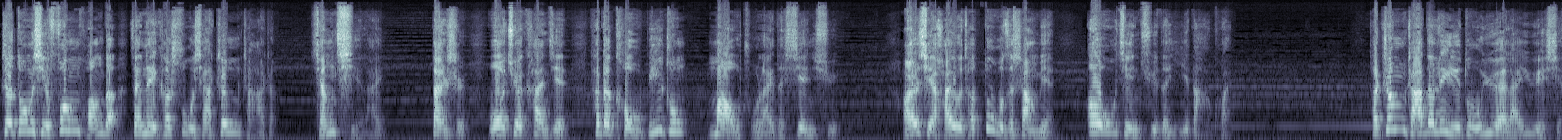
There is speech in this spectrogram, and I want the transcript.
这东西疯狂地在那棵树下挣扎着，想起来，但是我却看见他的口鼻中冒出来的鲜血，而且还有他肚子上面凹进去的一大块。他挣扎的力度越来越小，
